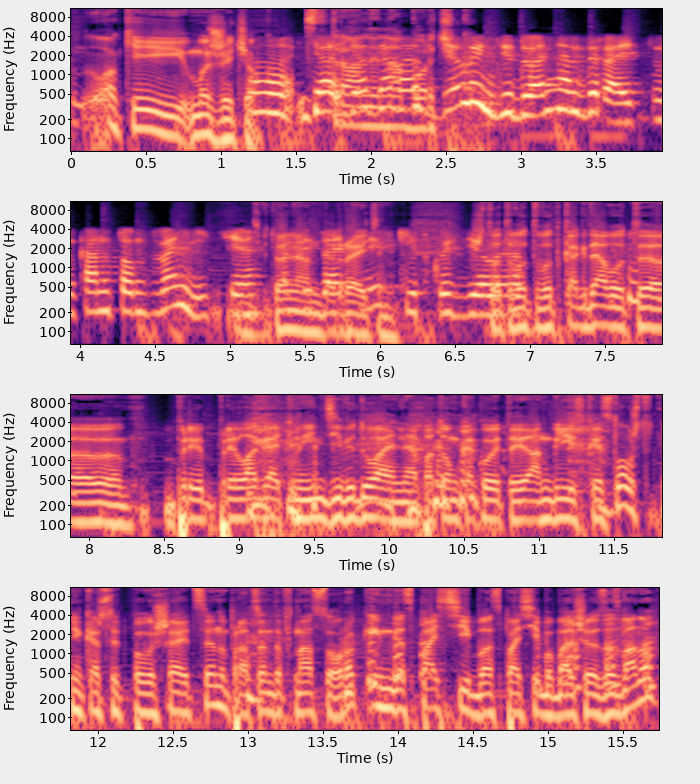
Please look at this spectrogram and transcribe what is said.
Ну, окей, мозжечок. А, Я, Странный я для наборчик. вас сделаю индивидуальный андеррайтинг. Антон, звоните. Индивидуальный андеррайтинг. скидку сделаю. Что-то вот, вот когда вот э, при- прилагательное индивидуальное, а потом какое-то английское слово, что-то, мне кажется, это повышает цену процентов на 40. Инга, спасибо, спасибо большое за звонок.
